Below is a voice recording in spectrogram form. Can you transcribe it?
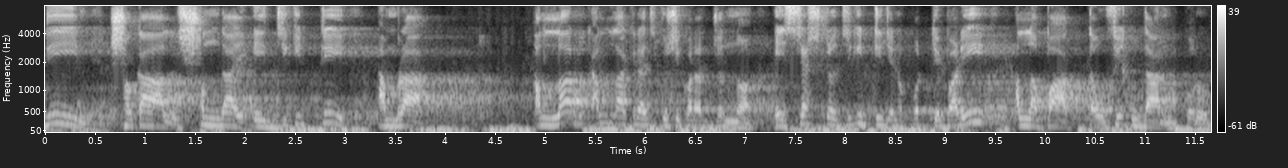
দিন সকাল, সন্ধ্যায় এই জিকিরটি আমরা আল্লাহর, আল্লাহকে রাজি খুশি করার জন্য এই শ্রেষ্ঠ জিকিরটি যেন করতে পারি, আল্লাহ পাক তৌফিক দান করুন।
